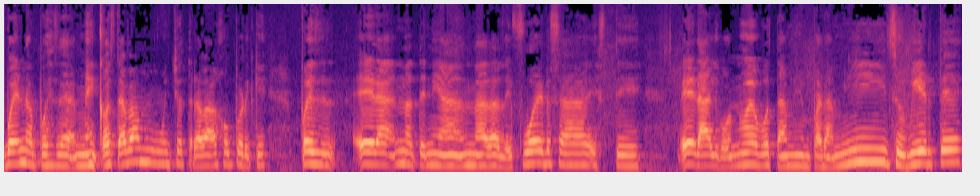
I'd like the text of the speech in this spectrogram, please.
bueno, pues eh, me costaba mucho trabajo porque pues era, no tenía nada de fuerza, este, era algo nuevo también para mí, subirte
